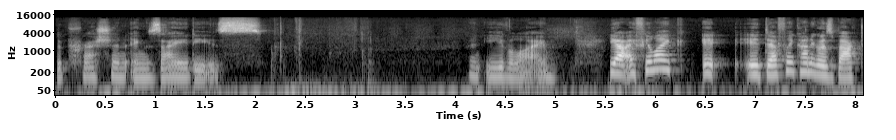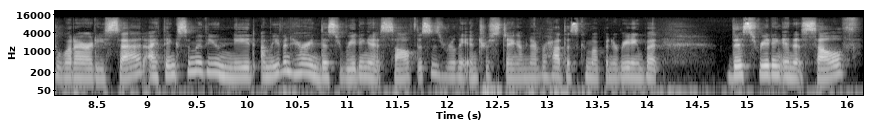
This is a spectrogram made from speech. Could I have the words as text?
depression, anxieties, an evil eye. Yeah, I feel like it it definitely kind of goes back to what I already said. I think some of you need I'm even hearing this reading in itself. This is really interesting. I've never had this come up in a reading, but this reading in itself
